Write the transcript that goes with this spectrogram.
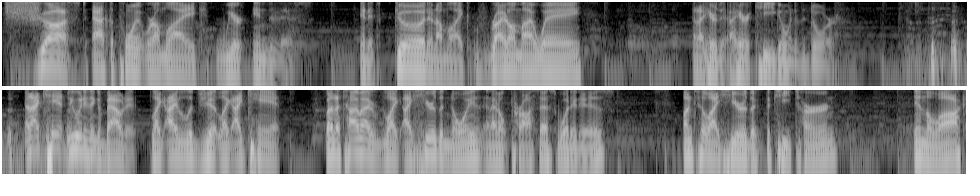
just at the point where I'm like, we're into this and it's good. And I'm like, right on my way. And I hear the, I hear a key go into the door and I can't do anything about it. Like I legit like I can't by the time I like I hear the noise and I don't process what it is until I hear the, the key turn in the lock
